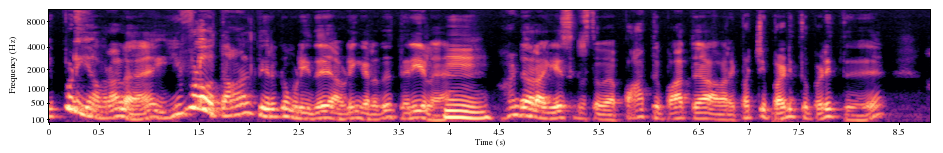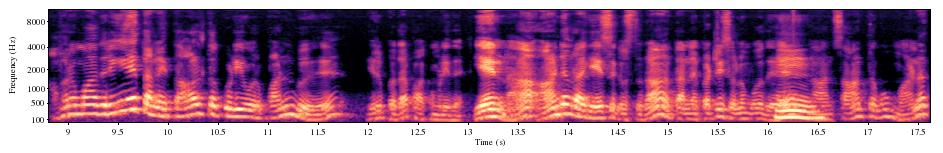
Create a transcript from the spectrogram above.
எப்படி அவரால இவ்வளவு தாழ்த்தி இருக்க முடியுது அப்படிங்கிறது தெரியல. ஆண்டவராக இயேசு கிறிஸ்துவை பார்த்து பார்த்து அவரை பற்றி படித்து படித்து அவரை மாதிரியே தன்னை தாழ்த்தக்கூடிய ஒரு பண்பு இருப்பதா பார்க்க முடியுது. ஏன்னா ஆண்டவராக இயேசு கிறிஸ்து தான் தன்னை பற்றி சொல்லும்போது. நான் சாந்தமும் மன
